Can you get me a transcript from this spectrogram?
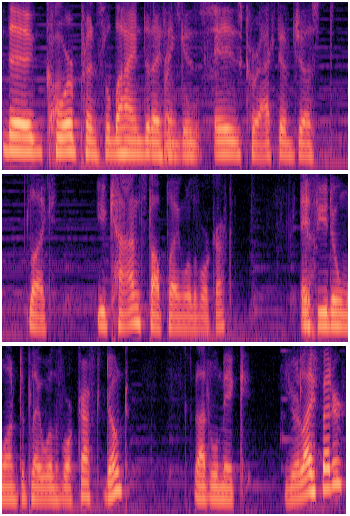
the core principle behind it, I think, is is correct. Of just like you can stop playing World of Warcraft if you don't want to play World of Warcraft. Don't. That will make your life better.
